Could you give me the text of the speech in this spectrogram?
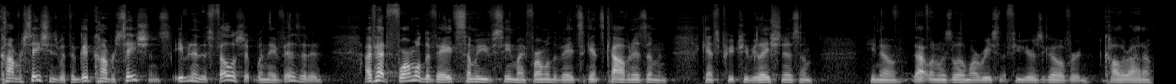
conversations with them, good conversations, even in this fellowship when they visited. I've had formal debates. Some of you have seen my formal debates against Calvinism and against pre-tribulationism. You know, that one was a little more recent, a few years ago over in Colorado.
